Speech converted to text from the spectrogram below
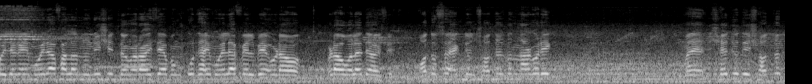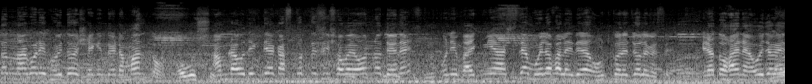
ওই জায়গায় ময়লা ফেলানো নিষিদ্ধ করা হয়েছে এবং কোথায় ময়লা ফেলবে ওটাও ওটাও বলে দেওয়া হয়েছে। অথচ একজন সচেতন নাগরিক মানে সে যদি সচেতন নাগরিক হইতো সে কিন্তু এটা মানতো। অবশ্যই। আমরা ওদিক দিয়ে কাজ করতেছি সবাই অন্য দেনে। উনি বাইক নিয়ে আসছে ময়লা ফেলাই দিয়ে হুট করে চলে গেছে। এটা তো হয় না ওই জায়গায়।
